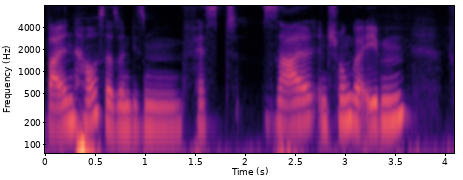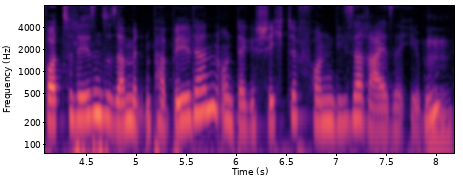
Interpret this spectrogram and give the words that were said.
Ballenhaus, also in diesem Festsaal in Schongau eben vorzulesen, zusammen mit ein paar Bildern und der Geschichte von dieser Reise eben. Mhm.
